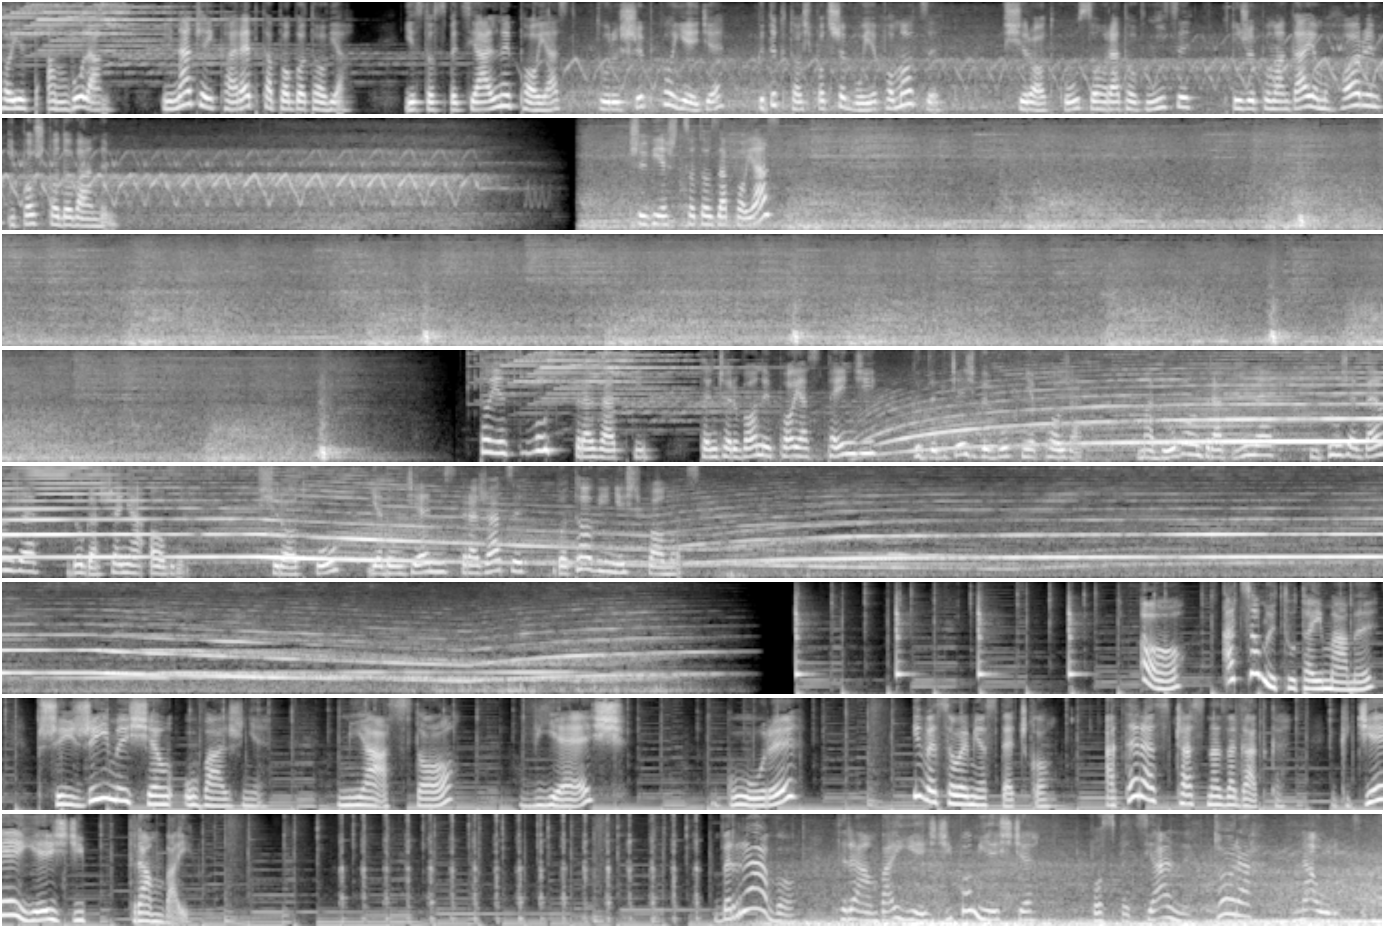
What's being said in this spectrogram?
To jest ambulans, inaczej karetka pogotowia. Jest to specjalny pojazd, który szybko jedzie, gdy ktoś potrzebuje pomocy. W środku są ratownicy, którzy pomagają chorym i poszkodowanym. Czy wiesz, co to za pojazd? To jest wóz strażacki. Ten czerwony pojazd pędzi, gdy gdzieś wybuchnie pożar. Ma długą drabinę i duże węże do gaszenia ognia. W środku jedą dzielni strażacy gotowi nieść pomoc. My tutaj mamy? Przyjrzyjmy się uważnie. Miasto, wieś, góry i wesołe miasteczko. A teraz czas na zagadkę. Gdzie jeździ tramwaj? Brawo! Tramwaj jeździ po mieście, po specjalnych torach na ulicy.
